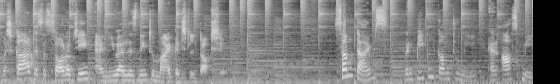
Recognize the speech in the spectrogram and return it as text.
Namaskar, this is Saurav Jain, and you are listening to my digital talk show. Sometimes, when people come to me and ask me,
